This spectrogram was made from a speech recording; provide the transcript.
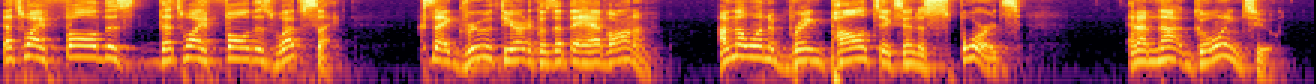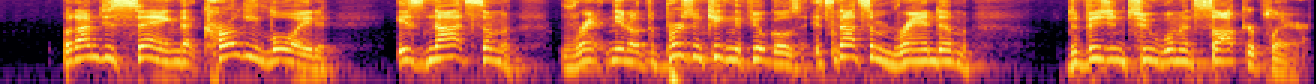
That's why I follow this. That's why I follow this website because I agree with the articles that they have on them. I'm not one to bring politics into sports, and I'm not going to. But I'm just saying that Carli Lloyd is not some, you know, the person kicking the field goals. It's not some random Division two women's soccer player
